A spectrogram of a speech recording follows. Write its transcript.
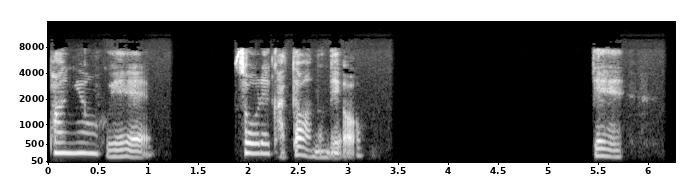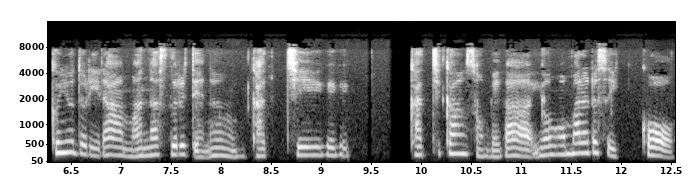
8년 후에 서울에 갔다 왔는데요. 네, 그녀들이랑 만났을 때는 같이, 간 선배가 영어 말할 수 있고,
